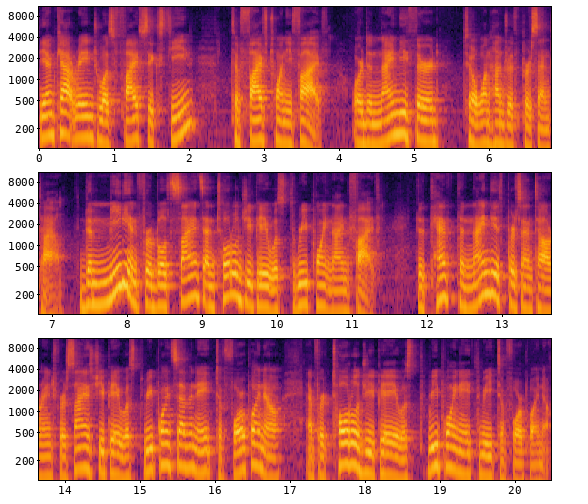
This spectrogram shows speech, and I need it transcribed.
the MCAT range was 516 to 525, or the 93rd to 100th percentile. The median for both science and total GPA was 3.95. The 10th to 90th percentile range for science GPA was 3.78 to 4.0, and for total GPA it was 3.83 to 4.0.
